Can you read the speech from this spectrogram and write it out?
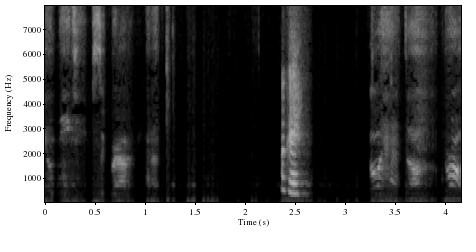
You'll need to use the gravity. Okay. Go ahead, Dog. Throw!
